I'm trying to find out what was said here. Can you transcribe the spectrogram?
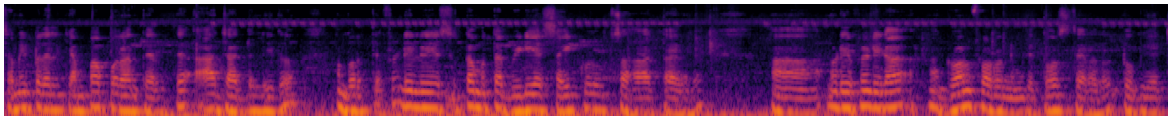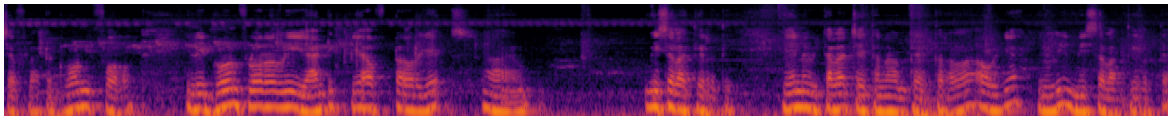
ಸಮೀಪದಲ್ಲಿ ಕೆಂಪಾಪುರ ಅಂತ ಇರುತ್ತೆ. ಆ ಜಾಗದಲ್ಲಿ ಇದು ಬರುತ್ತೆ. ಫ್ರೆಂಡ್ ಇಲ್ಲಿ ಸುತ್ತಮುತ್ತ ಬಿ ಡಿ ಎಸ್ ಸೈಟ್ಗಳು ಸಹ ಆಗ್ತಾ ನೋಡಿ ಫ್ರೆಂಡ್ ಈಗ ಗ್ರೌಂಡ್ ಫ್ಲೋರು ನಿಮಗೆ ತೋರಿಸ್ತಾ ಇರೋದು two B H F flat ground floor ಇಲ್ಲಿ ಗ್ರೌಂಡ್ ಫ್ಲೋರಲ್ಲಿ ಆ್ಯಂಟಿಕ್ರಾಫ್ಟ್ ಅವ್ರಿಗೆ ಆ, ಮೀಸಲಾತಿ ಇರುತ್ತೆ. ಏನು ವಿಕಲಚೇತನ ಅಂತ ಇರ್ತಾರಲ್ಲ ಅವರಿಗೆ ಇಲ್ಲಿ ಮೀಸಲಾತಿ ಇರುತ್ತೆ.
